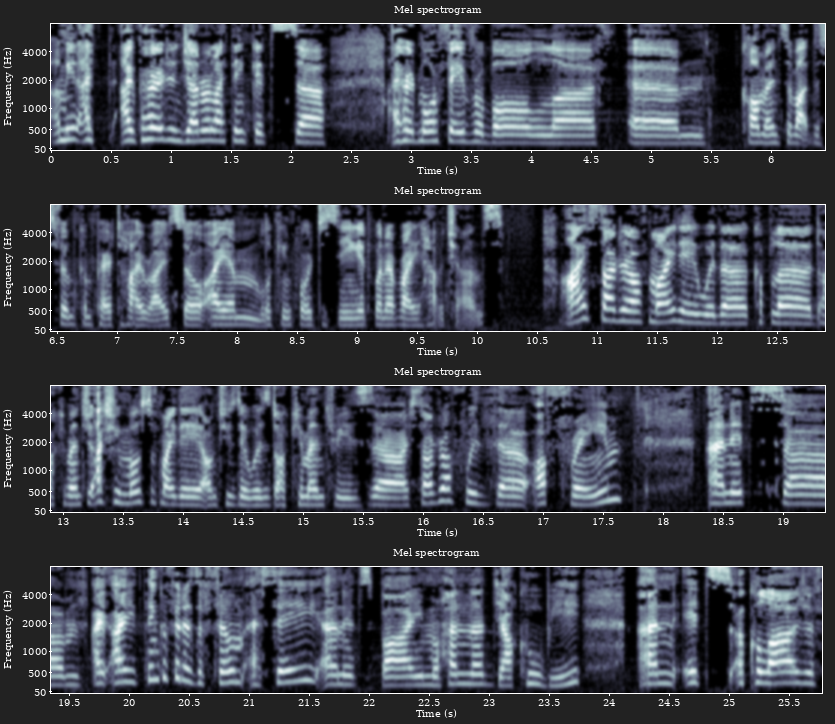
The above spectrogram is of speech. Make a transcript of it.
I mean, I I've heard in general. I think it's. Uh, I heard more favorable uh, um, comments about this film compared to High Rise. So I am looking forward to seeing it whenever I have a chance. I started off my day with a couple of documentaries. Actually, most of my day on Tuesday was documentaries. Uh, I started off with uh, Off Frame and it's um, I, I, think of it as a film essay, and it's by Mohannad Yaqoubi, and it's a collage of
